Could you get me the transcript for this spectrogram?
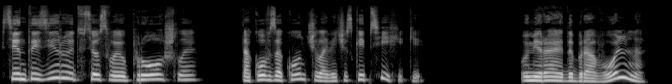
синтезирует все свое прошлое. Таков закон человеческой психики. Умирая добровольно,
